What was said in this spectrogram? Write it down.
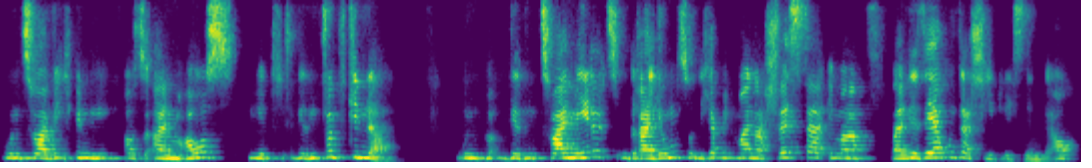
Und zwar, ich bin aus einem Haus mit, wir sind fünf Kinder. Und wir sind zwei Mädels und drei Jungs. Und ich habe mit meiner Schwester immer, weil wir sehr unterschiedlich sind, auch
